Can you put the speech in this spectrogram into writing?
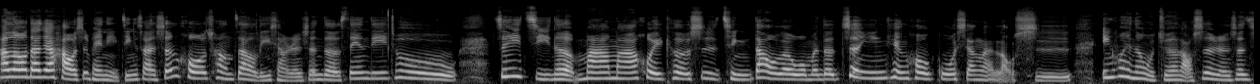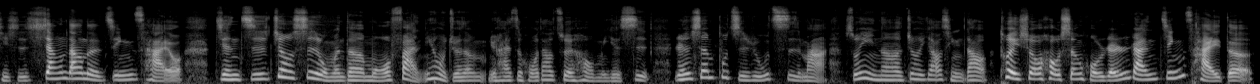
Hello，大家好，我是陪你精算生活、创造理想人生的 Sandy Two。这一集的妈妈会客室，请到了我们的正音天后郭香兰老师。因为呢，我觉得老师的人生其实相当的精彩哦，简直就是我们的模范。因为我觉得女孩子活到最后，我们也是人生不止如此嘛。所以呢，就邀请到退休后生活仍然精彩的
